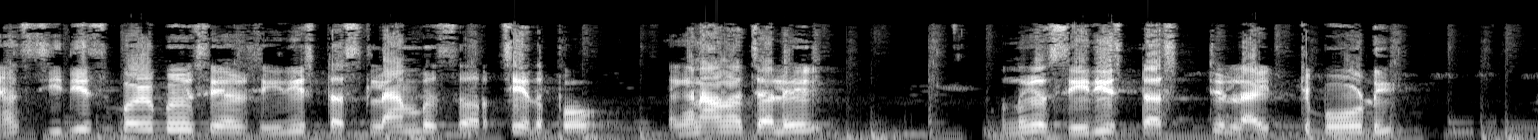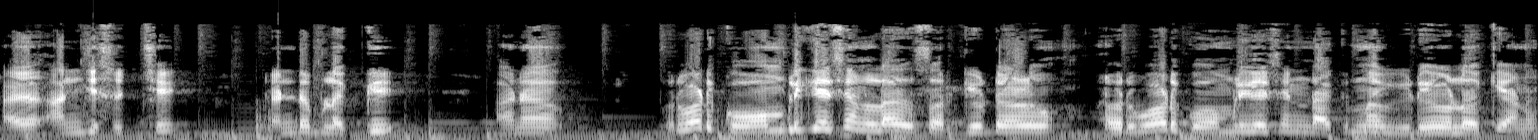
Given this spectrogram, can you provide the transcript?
ഞാൻ series bulb series test lamp search ചെയ്തപ്പോ എങ്ങനെയാന്ന് വെച്ചാൽ ഒന്നുകിൽ സീരീസ് ടെസ്റ്റ് ലൈറ്റ് ബോർഡ് അഞ്ച് സ്വിച്ച് രണ്ട് പ്ലഗ് അങ്ങനെ ഒരുപാട് കോംപ്ലിക്കേഷൻ ഉള്ള സർക്യൂട്ടുകളും ഒരുപാട് കോംപ്ലിക്കേഷൻ ഉണ്ടാക്കുന്ന വീഡിയോകളും ഒക്കെയാണ്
